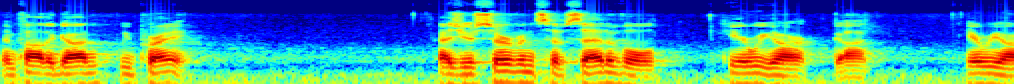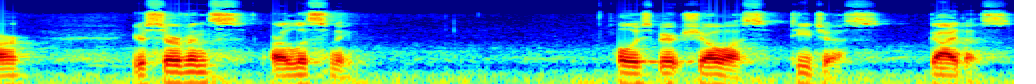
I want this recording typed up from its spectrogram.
And Father God, we pray. As your servants have said of old, here we are, God. Here we are. Your servants are listening. Holy Spirit, show us, teach us, guide us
